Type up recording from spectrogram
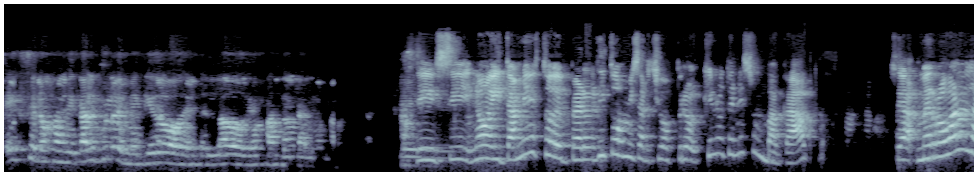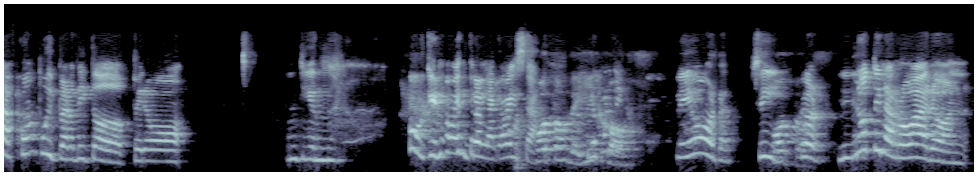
Excel hojas de cálculo y me quedo desde el lado de hojas de cálculo. Sí, sí, no, y también esto de perdí todos mis archivos, pero ¿qué no tenés un backup? O sea, me robaron la compu y perdí todo, pero no entiendo. Como que no me entra en la cabeza. Fotos de hijos. Peor, sí, peor. No te la robaron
